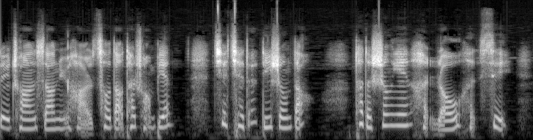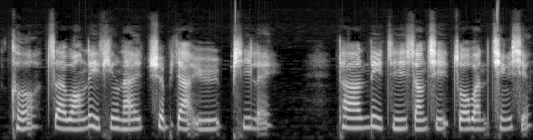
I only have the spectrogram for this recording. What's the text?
对床小女孩凑到她床边，怯怯地低声道：“她的声音很柔很细，可在王丽听来却不亚于霹雷。”他立即想起昨晚的情形。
